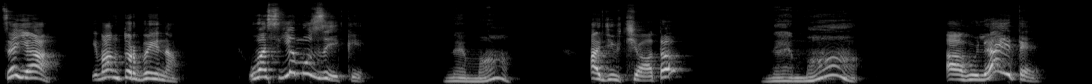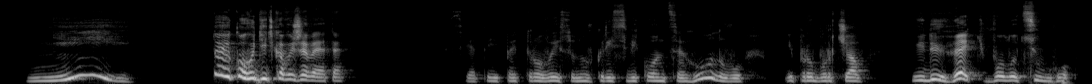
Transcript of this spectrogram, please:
Це я, Іван Торбина. У вас є музики? Нема. А дівчата? Нема. А гуляєте? Ні. То якого дідька ви живете? Святий Петро висунув крізь віконце голову і пробурчав Іди геть, волоцюго.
